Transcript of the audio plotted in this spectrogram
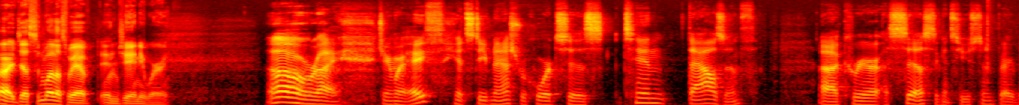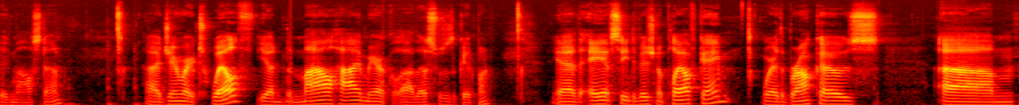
All right, Justin. What else we have in January? All right, January eighth, hit Steve Nash records his ten thousandth uh, career assist against Houston. Very big milestone. Uh, January 12th, you had the Mile High Miracle. Oh, this was a good one. Yeah, the AFC Divisional Playoff game where the Broncos, um,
